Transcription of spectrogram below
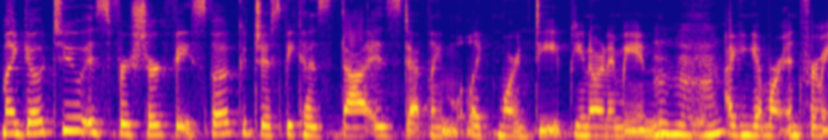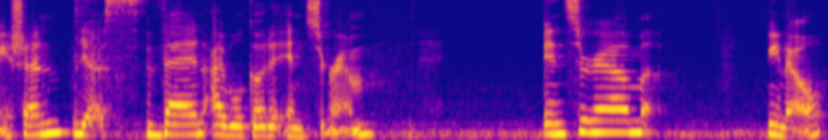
my go-to is for sure Facebook, just because that is definitely like more deep. You know what I mean? Mm-hmm. I can get more information. Yes. Then I will go to Instagram. Instagram, you know,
